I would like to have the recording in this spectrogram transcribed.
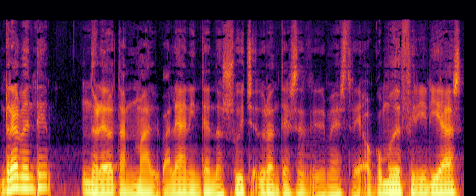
Realmente no le ha tan mal, ¿vale? A Nintendo Switch durante este trimestre. ¿O cómo definirías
